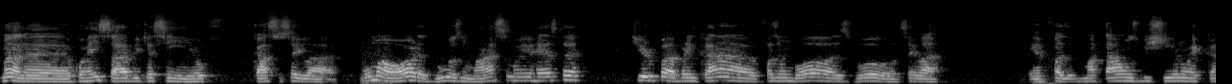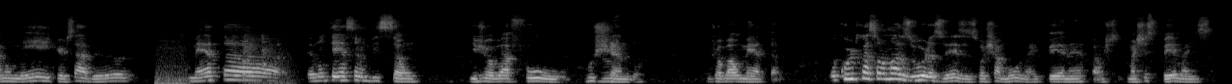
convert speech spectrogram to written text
Mano, é, o Correio sabe que assim, eu caço, sei lá, uma hora, duas no máximo, e o resto é tiro pra brincar, fazer um boss, vou, sei lá, é fazer, matar uns bichinhos no, no Maker, sabe? Eu, meta, eu não tenho essa ambição de jogar full rushando, jogar o meta. Eu curto caçar uma Azur às vezes, Rochamu na IP, né? Uma XP, mas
